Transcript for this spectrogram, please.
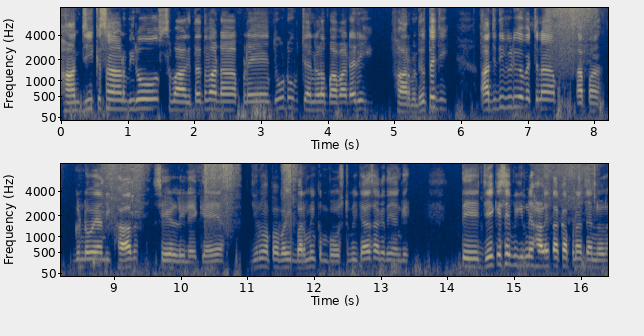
ਹਾਂਜੀ ਕਿਸਾਨ ਵੀਰੋ, ਸਵਾਗਤ ਹੈ ਤੁਹਾਡਾ ਆਪਣੇ YouTube channel Baba dairy farm ਦੇ ਉੱਤੇ ਜੀ। ਅੱਜ ਦੀ ਵੀਡੀਓ ਵਿੱਚ ਨਾ ਆਪਾਂ ਗੰਡੋਇਆਂ ਦੀ ਖਾਦ ਸੇਲ ਲਈ ਲੈ ਕੇ ਆਏ ਆ ਜਿਹਨੂੰ ਆਪਾਂ ਬਾਈ ਬਰਮੀ ਕੰਪੋਸਟ ਵੀ ਕਹਿ ਸਕਦੇ ਆਂਗੇ ਤੇ ਜੇ ਕਿਸੇ ਵੀਰ ਨੇ ਹਾਲੇ ਤੱਕ ਆਪਣਾ ਚੈਨਲ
